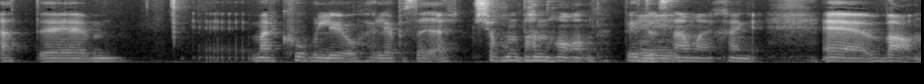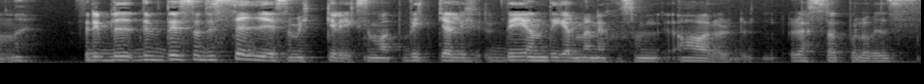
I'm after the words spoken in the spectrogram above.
att ehm, eh, Markoolio, höll jag på att säga, Sean Banan, det är typ Mm. samma genre, eh, vann. För det, blir, det, det, så det säger så mycket liksom att vilka, det är en del människor som har röstat på Louise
